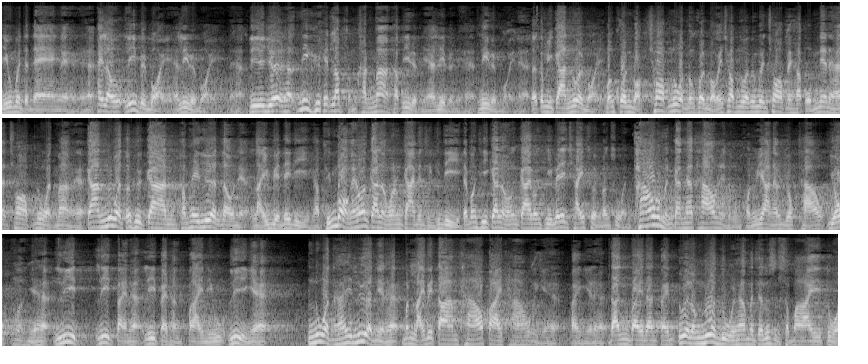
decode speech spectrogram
นิ้วมันจะแดงเลยเห็นไหมฮะให้เรารีดบ่อยๆฮะรีดบ่อยๆนะฮะรีดเยอะๆนะนี่คือเคล็ดลับสำคัญมากครับรีดแบบนี้ฮะรีดแบบนี้ฮะรีดบ่อยๆนะแล้วก็มีการนวดบ่อยบางคนบอกชอบนวดบางคนบอกไม่ชอบนวดเพื่อนๆชอบไหมครับผมเนี่ยนะฮะชอบนวดมากนะการนวดก็คือการทำให้เลือดเราเนี่ยไหลเวียนได้ดีครับถึงบอกไงว่าการออกกำลังกายเป็นสิ่งที่ดีแต่บางทีการออกกำลังกายบางทีไม่ได้ใช้ส่วนบางส่วนเท้าก็เหมือนกันนะเท้าเนี่ยผมขออนุญาตนะยกเท้ายกอย่างเงี้ยฮะรีดรีดไปนะรีดไปทางปลายนิ้วรีดอย่างเงี้ย นวดให้เลือดเนี่ยนะฮะมันไหลไปตามเท้าปลายเท้าอย่างเงี้ยฮะไปอย่างเงี้ยนะฮะดันไปดันไปด้วยลองนวดดูนะฮะมันจะรู้สึกสบายตัว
